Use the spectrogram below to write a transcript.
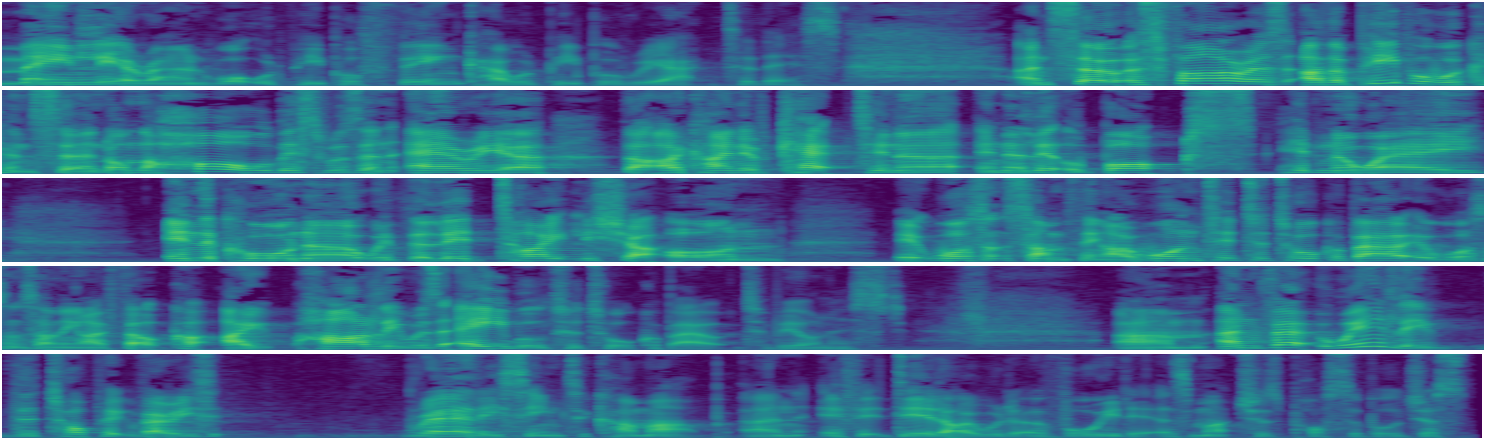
mainly around what would people think, how would people react to this. And so, as far as other people were concerned, on the whole, this was an area that I kind of kept in a, in a little box, hidden away in the corner with the lid tightly shut on. It wasn't something I wanted to talk about. It wasn't something I felt I hardly was able to talk about, to be honest. Um, and ve- weirdly, the topic very rarely seemed to come up. And if it did, I would avoid it as much as possible, just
